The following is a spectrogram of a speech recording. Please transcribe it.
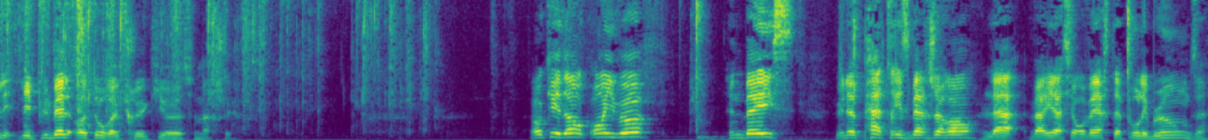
les, les plus belles auto-recrues qu'il y a sur le marché. Ok, donc, on y va. Une base. Une Patrice Bergeron. La variation verte pour les Bruins.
